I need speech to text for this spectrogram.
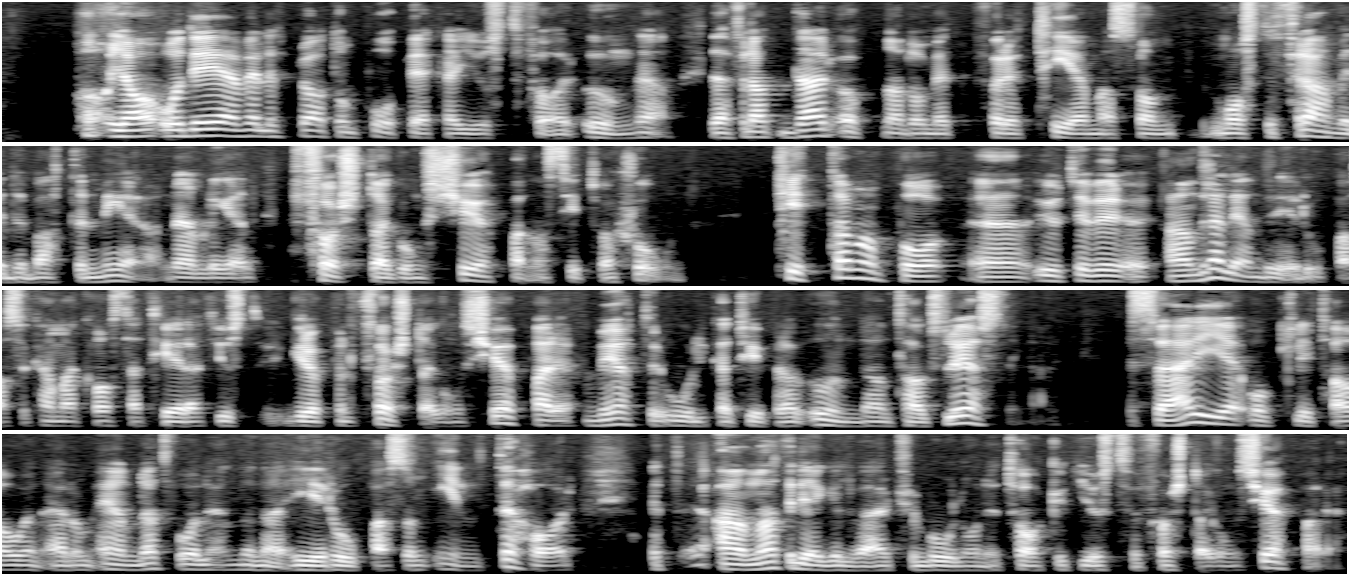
Ja, och det är väldigt bra att de påpekar just för unga. Därför att där öppnar de för ett tema som måste fram i debatten mera, nämligen förstagångsköparnas situation. Tittar man på eh, utöver andra länder i Europa så kan man konstatera att just gruppen förstagångsköpare möter olika typer av undantagslösningar. Sverige och Litauen är de enda två länderna i Europa som inte har ett annat regelverk för bolånetaket just för förstagångsköpare.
